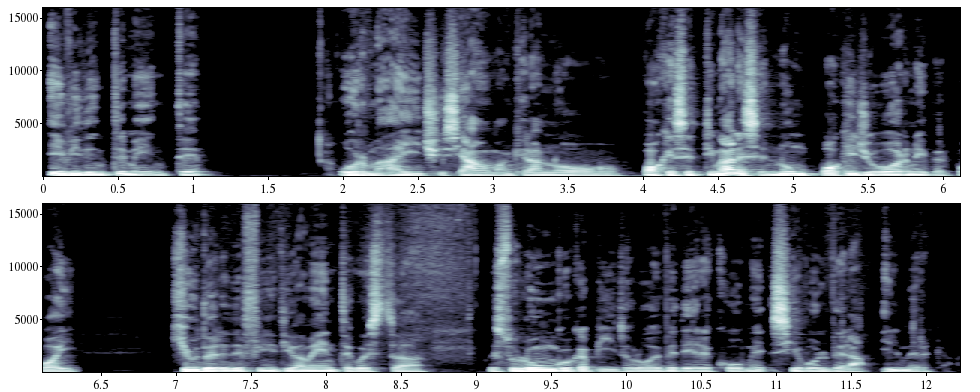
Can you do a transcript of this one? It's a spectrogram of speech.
evidentemente ormai ci siamo, mancheranno poche settimane, se non pochi giorni, per poi chiudere definitivamente questa, questo lungo capitolo e vedere come si evolverà il mercato.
